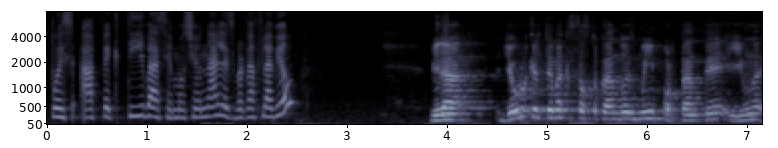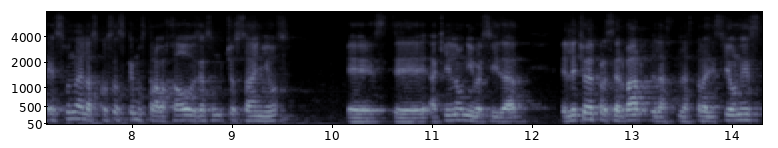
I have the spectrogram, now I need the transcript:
pues, afectivas, emocionales, ¿verdad, Flavio? Mira, yo creo que el tema que estás tocando es muy importante y es una de las cosas que hemos trabajado desde hace muchos años este, aquí en la universidad, el hecho de preservar las, las tradiciones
